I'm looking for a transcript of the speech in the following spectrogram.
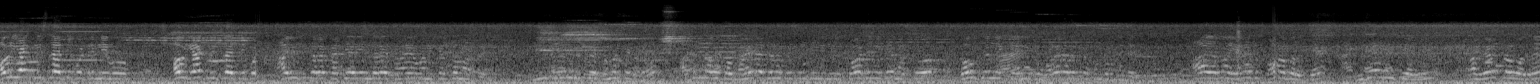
ಅವ್ರಿಗೆ ಯಾಕೆ ಮೀಸಲಾತಿ ಕೊಟ್ರಿ ನೀವು? ಅವ್ರಿಗೆ ಯಾಕೆ ಮೀಸಲಾತಿ ಕೊಟ್ಟು ಆಯುಕ್ತರ ಕಚೇರಿಯಿಂದಲೇ ಸಹಾಯವನ್ನು ಕೆಲಸ ಮಾಡಬೇಕು. ಈ ಏನಿರುತ್ತೆ ಸಮಸ್ಯೆಗಳು, ಅದನ್ನು ಒಬ್ಬ ಮಹಿಳಾ ಜನಪ್ರತಿನಿಧಿ ಶೋಷಣೆಗೆ ಮತ್ತು ದೌರ್ಜನ್ಯಕ್ಕೆ ಏನಾದರೂ ಒಳಗಾದಂಥ ಸಂದರ್ಭದಲ್ಲಿ ಆ ಎಲ್ಲ ಏನಾದರೂ ಕಾರಣ ಬರುತ್ತೆ, ಇದೇ ರೀತಿಯಲ್ಲಿ ನಾವು ಹೇಳ್ತಾ ಹೋದ್ರೆ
